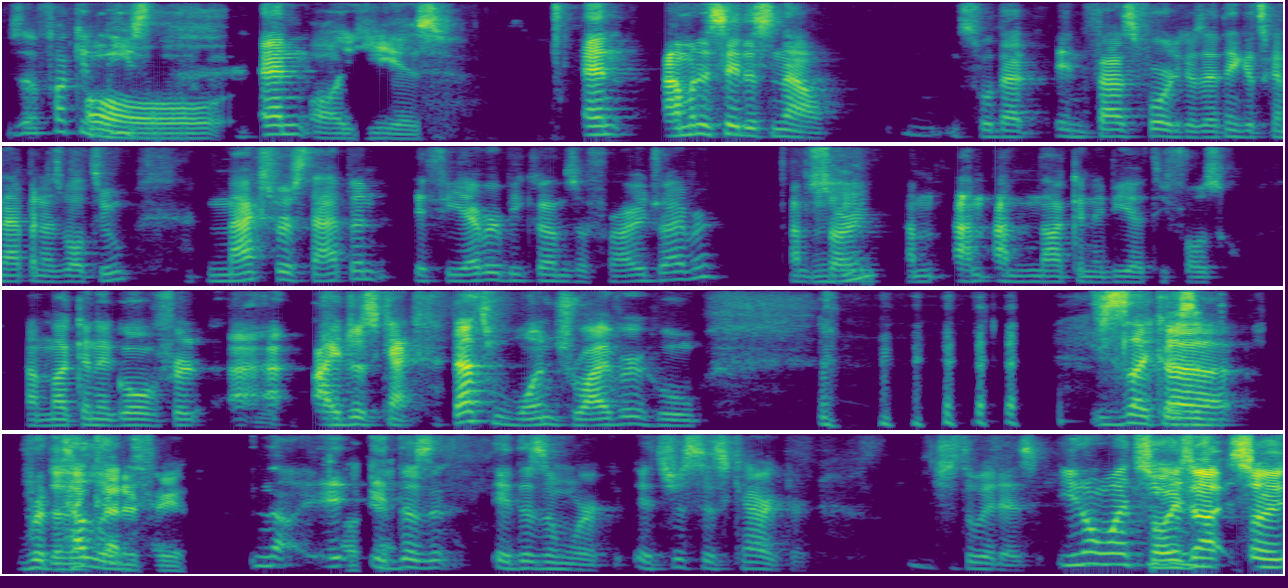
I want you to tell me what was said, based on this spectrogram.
he's a fucking beast. Oh, And oh, he is. and I'm gonna say this now, so that in fast forward, because I think it's gonna happen as well too. Max Verstappen, if he ever becomes a Ferrari driver, I'm sorry, Mm-hmm. I'm, I'm I'm not gonna be a tifoso. I'm not gonna go for. I. I just can't. That's one driver who he's like Doesn't- a repellent. it for you. No, it, Okay. it doesn't. It doesn't work. It's just his character, just the way it is. You know what? So he's not. So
